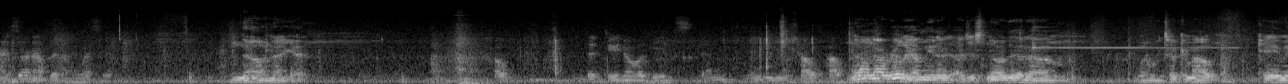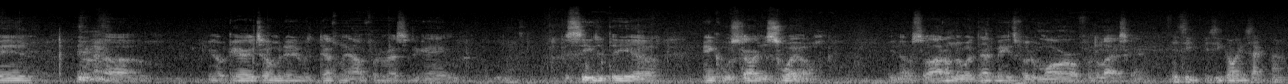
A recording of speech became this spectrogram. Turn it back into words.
Is there an update on Wesley? No, not yet. How, do do you know the extent, maybe how, how? No, not really. I mean, I, I just know that, um, when we took him out, came in, uh, you know, Gary told me that he was definitely out for the rest of the game. You could see that the, uh, ankle was starting to swell, you know, so I don't know what that means for tomorrow or for the last game. Is he, is he going to Sacramento?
